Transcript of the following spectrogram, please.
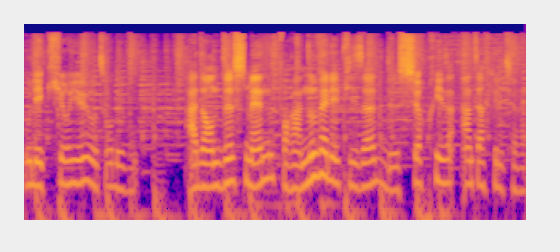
ou les curieux autour de vous. À dans deux semaines pour un nouvel épisode de Surprise interculturelle.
